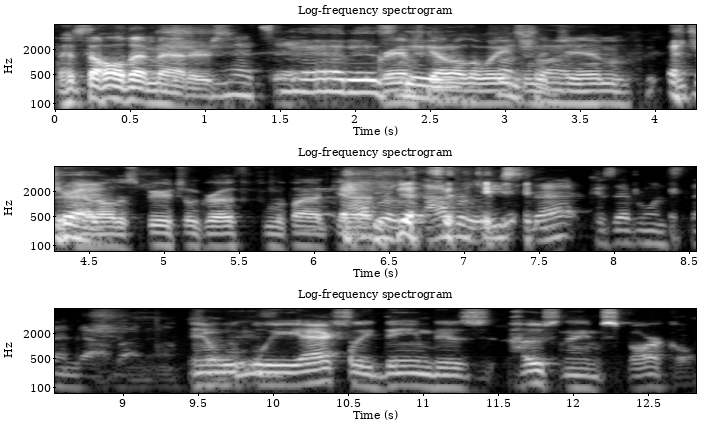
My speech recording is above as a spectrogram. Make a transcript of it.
That's the, all that matters. That's it. That is Graham's got all the weights in the gym. That's Got right. all the spiritual growth from the I've, podcast. re- Yes, I've I released that because everyone's thinned out by now. And it's- we actually deemed his host name Sparkle.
